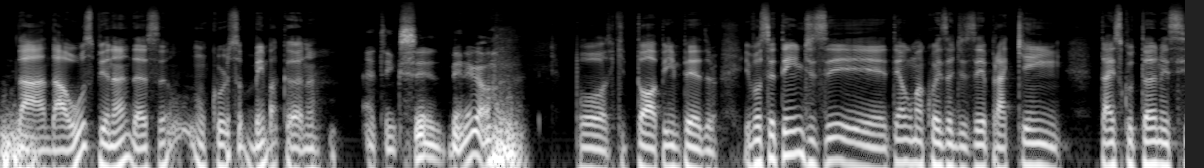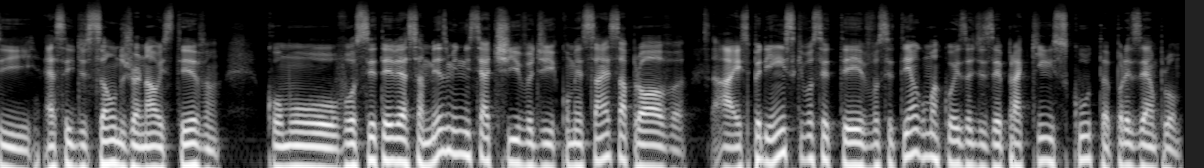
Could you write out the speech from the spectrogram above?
da, da USP, né? Deve ser um curso bem bacana. É, tem que ser bem legal. Pô, que top, hein, Pedro? E você tem dizer, tem alguma coisa a dizer pra quem tá escutando esse essa edição do Jornal Estevam, como você teve essa mesma iniciativa de começar essa prova, a experiência que você teve, você tem alguma coisa a dizer pra quem escuta, por exemplo,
